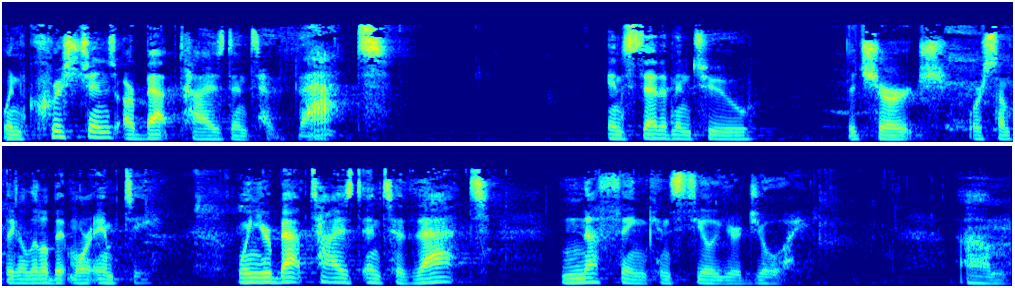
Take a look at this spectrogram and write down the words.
When Christians are baptized into that, instead of into the church or something a little bit more empty, when you're baptized into that, nothing can steal your joy. Um,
